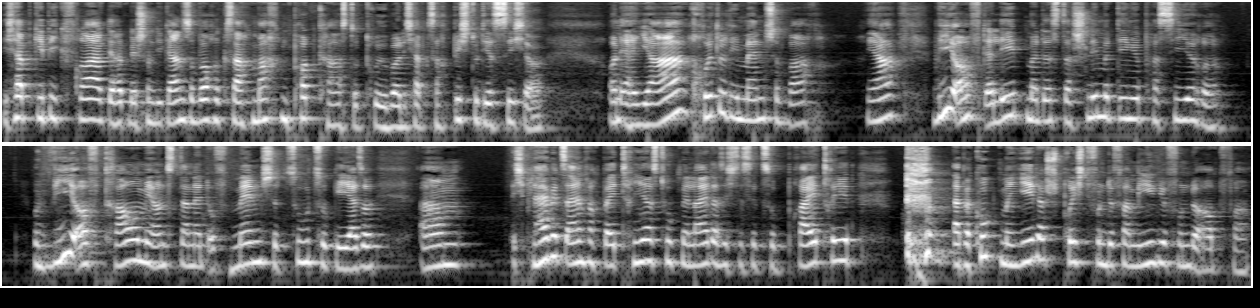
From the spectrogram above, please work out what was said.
ich habe Gibi gefragt, er hat mir schon die ganze Woche gesagt, mach einen Podcast darüber. Und ich habe gesagt, bist du dir sicher? Und er, ja, rüttelt die Menschen wach. Ja, wie oft erlebt man das, dass schlimme Dinge passieren? Und wie oft trauen wir uns dann nicht auf Menschen zuzugehen? Also, ähm, ich bleibe jetzt einfach bei Trias, tut mir leid, dass ich das jetzt so breit drehe, aber guckt mal, jeder spricht von der Familie, von der Opfer.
